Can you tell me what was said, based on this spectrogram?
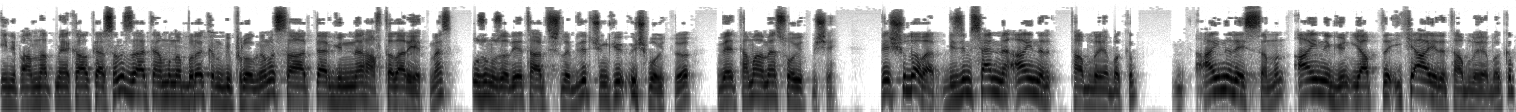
inip anlatmaya kalkarsanız zaten buna bırakın bir programa saatler, günler, haftalar yetmez. Uzun uzadıya tartışılabilir çünkü üç boyutlu ve tamamen soyut bir şey. Ve şu da var, bizim seninle aynı tabloya bakıp, aynı ressamın aynı gün yaptığı iki ayrı tabloya bakıp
